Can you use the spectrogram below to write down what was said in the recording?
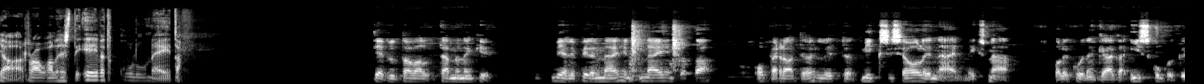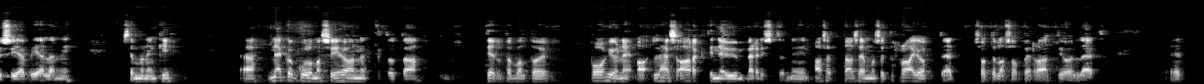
ja rauhallisesti, eivät kuluneita. Tietyllä tavalla tämmöinenkin mielipide näihin, näihin tota, operaatioihin liittyen, että miksi se oli näin, miksi nämä oli kuitenkin aika iskukykyisiä vielä, niin semmoinenkin näkökulma siihen on, että tota, tietyllä tavalla toi pohjoinen, lähes arktinen ympäristö, niin asettaa semmoiset rajoitteet sotilasoperaatioille, että et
